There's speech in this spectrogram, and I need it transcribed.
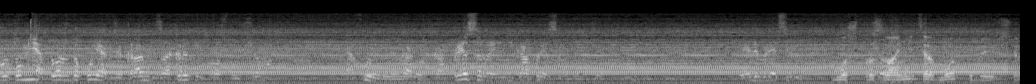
Вот у меня тоже дохуя, где кран закрытый просто и все. Какой, как, компрессор или не компрессор? блядь? Или, блядь, или- Можешь прозвонить обмотку, да и все.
